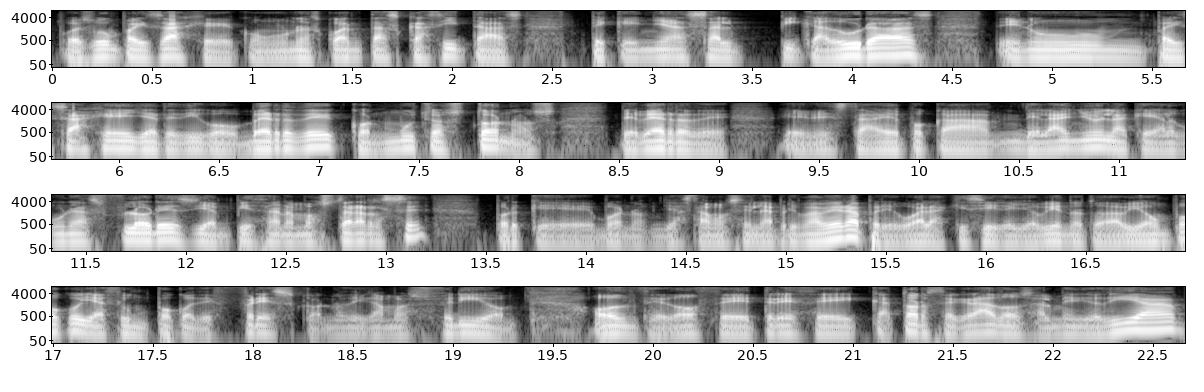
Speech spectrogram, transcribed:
pues un paisaje con unas cuantas casitas pequeñas al picaduras en un paisaje, ya te digo, verde con muchos tonos de verde en esta época del año en la que algunas flores ya empiezan a mostrarse porque, bueno, ya estamos en la primavera, pero igual aquí sigue lloviendo todavía un poco y hace un poco de fresco, no digamos frío, 11, 12, 13, 14 grados al mediodía,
